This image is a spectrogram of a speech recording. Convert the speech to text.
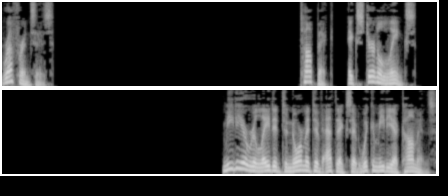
References. External links. Media related to normative ethics at Wikimedia Commons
